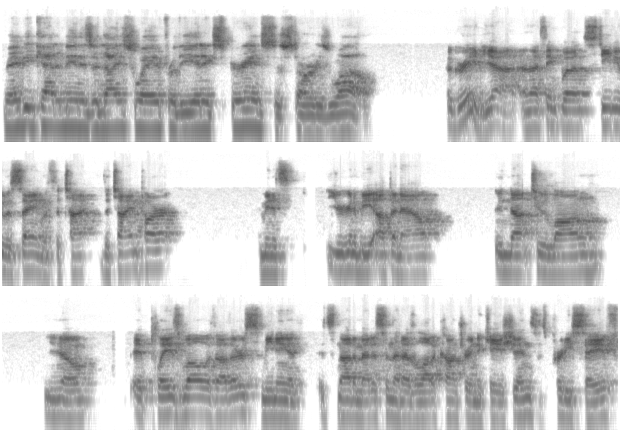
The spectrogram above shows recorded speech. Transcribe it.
maybe ketamine is a nice way for the inexperienced to start as well. Agreed. Yeah, and I think what Stevie was saying with the time the time part. I mean, it's you're going to be up and out in not too long. You know, it plays well with others, meaning it, it's not a medicine that has a lot of contraindications. It's pretty safe.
